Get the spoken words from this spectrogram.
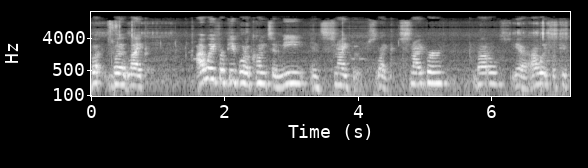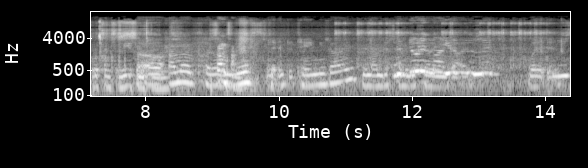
But but like, I wait for people to come to me in snipers, like sniper battles. Yeah, I wait for people to come to me So sometimes. I'm gonna put on Sometimes. this to entertain you guys, and I'm just Just gonna be do it showing You you have to guys what it is.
